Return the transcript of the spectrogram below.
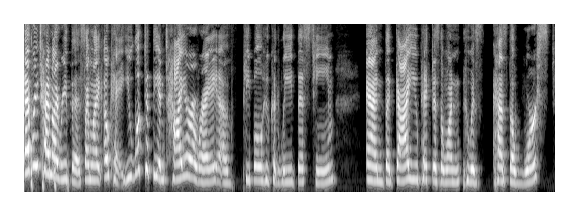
every time I read this, I'm like, okay, you looked at the entire array of people who could lead this team, and the guy you picked is the one who is has the worst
